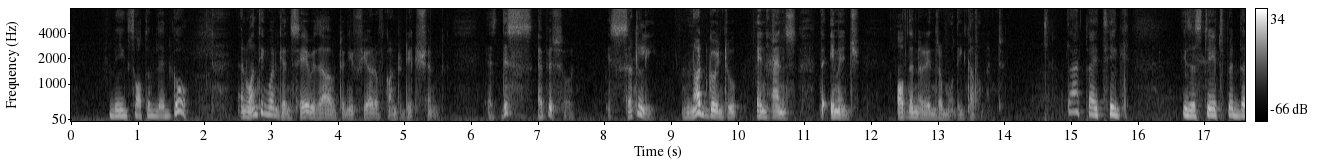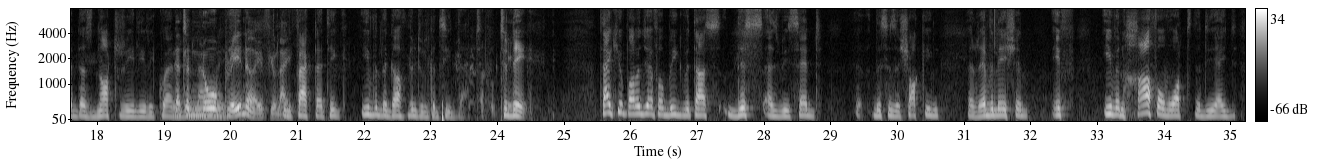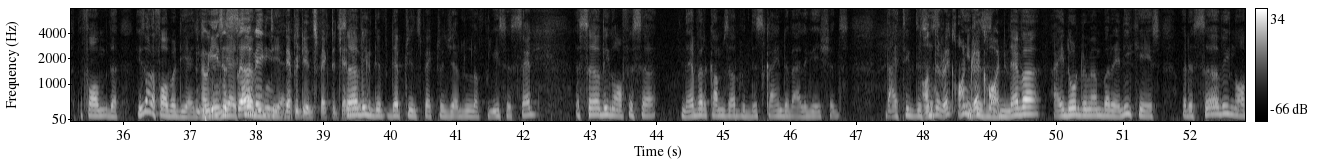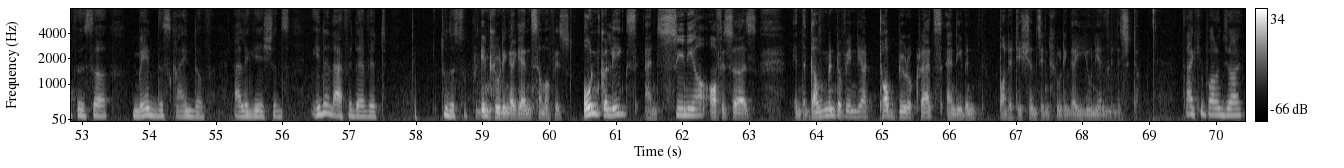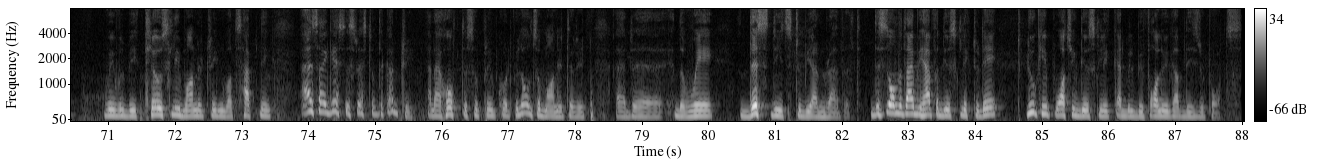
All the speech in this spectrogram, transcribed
being sort of let go. And one thing one can say without any fear of contradiction is this episode is certainly not going to enhance the image of the Narendra Modi government. That, I think, is a statement that does not really require. That's a no-brainer, if you like. In fact, I think even the government will concede that today. Thank you, Paraja, for being with us. This, as we said, this is a shocking revelation. If even half of what the DIG, the form, the he's not a former DIG. No, he's a serving DIG, Deputy Inspector General. Serving Dep- Deputy Inspector General of Police has said a serving officer never comes out with this kind of allegations. I think this On is the rec- on record. never. I don't remember any case where a serving officer made this kind of allegations in an affidavit to the Supreme. Court. Including again some of his own colleagues and senior officers in the government of India, top bureaucrats, and even politicians, including a union minister. Thank you, Paranjoy. We will be closely monitoring what's happening, as I guess is rest of the country. And I hope the Supreme Court will also monitor it and, uh, the way this needs to be unraveled. This is all the time we have for NewsClick today. Do keep watching NewsClick and we'll be following up these reports.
